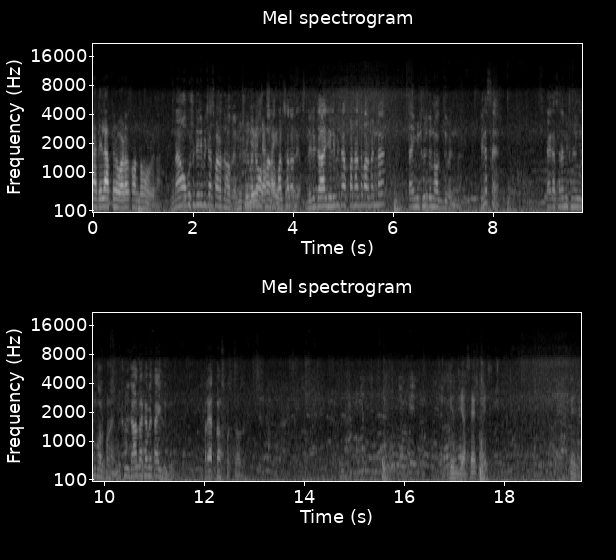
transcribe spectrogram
না দিলে আপনার অর্ডার কনফার্ম হবে না। না অবশ্যই ডেলিভারি চার্জ পাঠাতে হবে। মিশরি মানে অফার অফার ছাড়া ডেলিভারি ডেলিভারি চার্জ পাঠাতে পারবেন না তাই মিশরিতে নক দিবেন না। ঠিক আছে? টাকা ছাড়া মিশরি কোনো গল্প নাই। মিশরি যা দেখাবে তাই দিবে। তাহলে অ্যাডভান্স করতে হবে। গেঞ্জি আছে এক পিস এই যে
